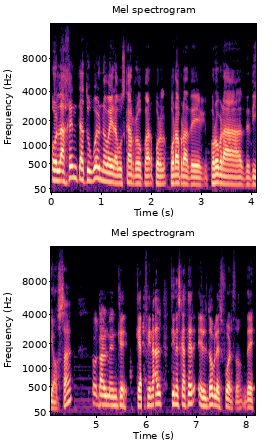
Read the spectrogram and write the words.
o la gente a tu web no va a ir a buscarlo por, obra, de, por obra de Dios, ¿sabes? Totalmente. Que, al final tienes que hacer el doble esfuerzo de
